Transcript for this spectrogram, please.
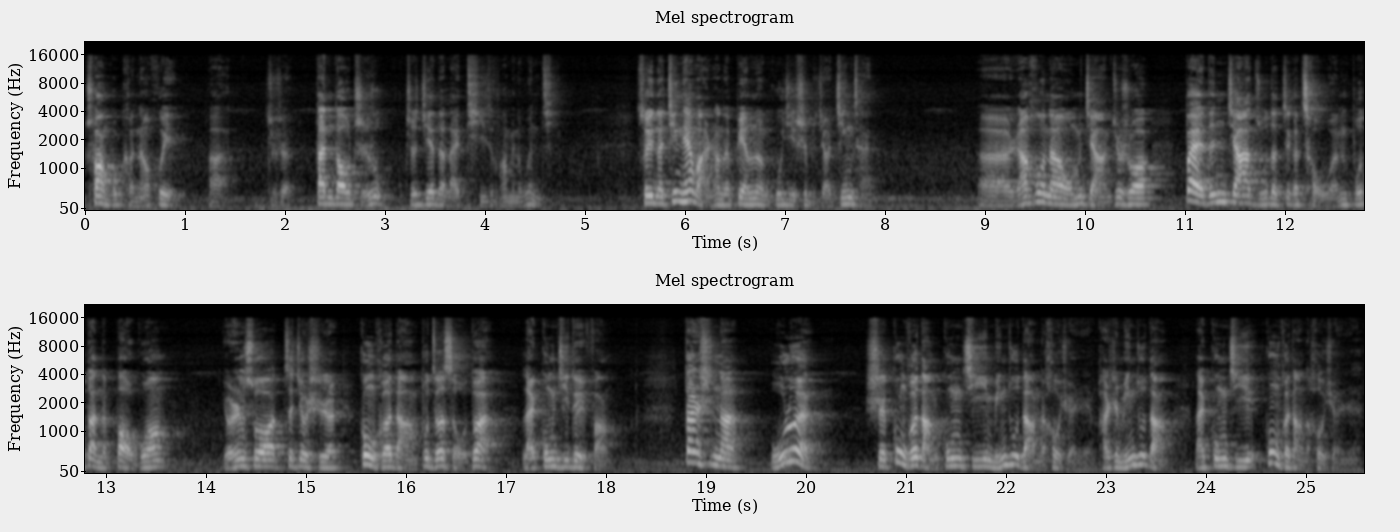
川普可能会啊，就是单刀直入，直接的来提这方面的问题。所以呢，今天晚上的辩论估计是比较精彩的。呃，然后呢，我们讲就是说，拜登家族的这个丑闻不断的曝光，有人说这就是共和党不择手段来攻击对方。但是呢，无论是共和党攻击民主党的候选人，还是民主党来攻击共和党的候选人，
